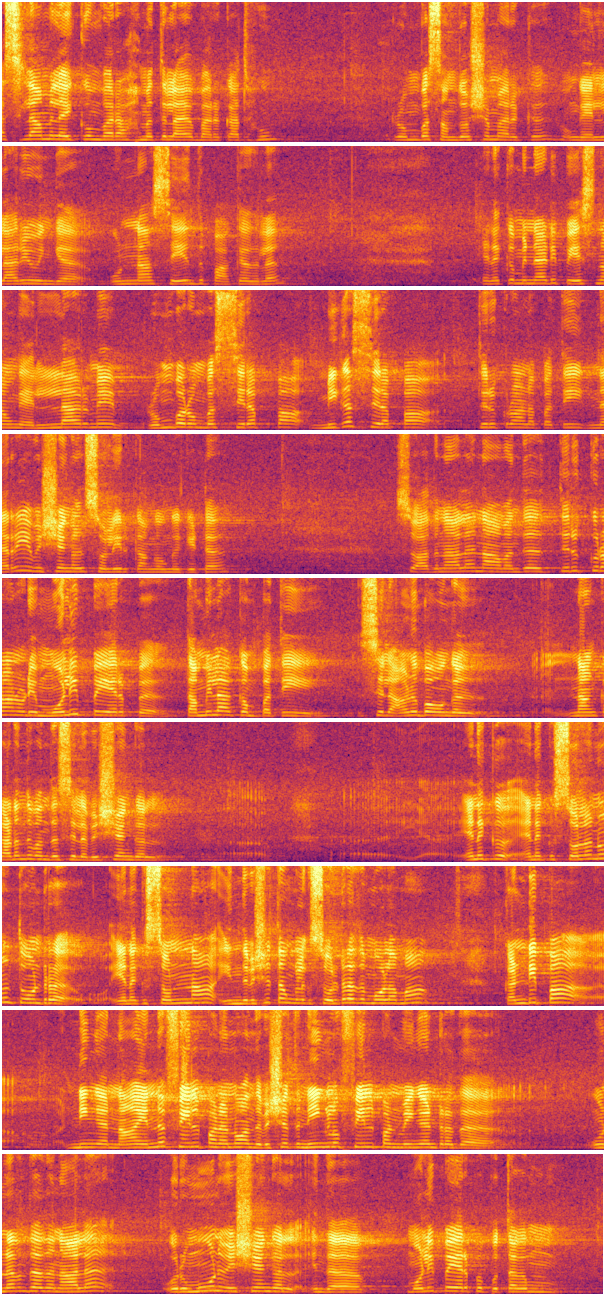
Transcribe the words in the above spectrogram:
அஸ்ஸலாமு அலைக்கும் வரமத்துல்லாய் வரகாத்துஹும் ரொம்ப சந்தோஷமாக இருக்குது உங்கள் எல்லாரையும் இங்கே ஒன்றா சேர்ந்து பார்க்கறதுல. எனக்கு முன்னாடி பேசினவங்க எல்லாருமே ரொம்ப ரொம்ப சிறப்பாக மிக சிறப்பாக திருக்குறானை பற்றி நிறைய விஷயங்கள் சொல்லியிருக்காங்க உங்ககிட்ட. ஸோ அதனால் நான் வந்து திருக்குறானுடைய மொழிபெயர்ப்பு தமிழாக்கம் பற்றி சில அனுபவங்கள் நான் கடந்து வந்த சில விஷயங்கள் எனக்கு எனக்கு சொல்லணும்னு தோன்ற எனக்கு சொன்னால் இந்த விஷயத்த உங்களுக்கு சொல்கிறது மூலமாக கண்டிப்பாக நீங்கள் நான் என்ன ஃபீல் பண்ணணும் அந்த விஷயத்தை நீங்களும் ஃபீல் பண்ணுவீங்கன்றத உணர்ந்ததுனால ஒரு மூணு விஷயங்கள் இந்த மொழிபெயர்ப்பு புத்தகம்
